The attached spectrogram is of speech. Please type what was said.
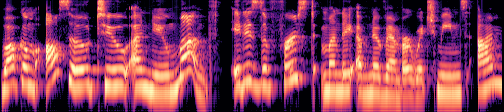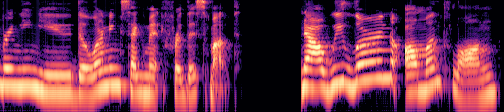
Welcome also to a new month. It is the first Monday of November, which means I'm bringing you the learning segment for this month. Now, we learn all month long,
